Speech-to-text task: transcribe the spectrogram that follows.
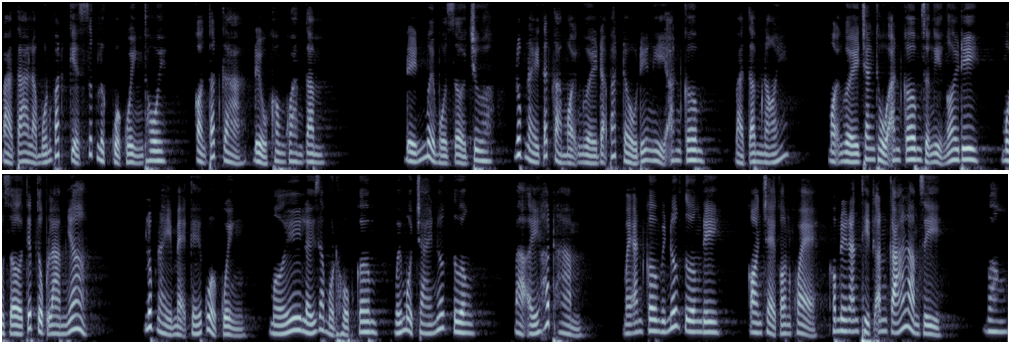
Bà ta là muốn vắt kiệt sức lực của Quỳnh thôi Còn tất cả đều không quan tâm Đến 11 giờ trưa Lúc này tất cả mọi người đã bắt đầu đi nghỉ ăn cơm. Bà Tâm nói, Mọi người tranh thủ ăn cơm rồi nghỉ ngơi đi, Một giờ tiếp tục làm nhá. Lúc này mẹ kế của Quỳnh Mới lấy ra một hộp cơm Với một chai nước tương. Bà ấy hất hàm, Mày ăn cơm với nước tương đi, Con trẻ còn khỏe, Không nên ăn thịt ăn cá làm gì. Vâng.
